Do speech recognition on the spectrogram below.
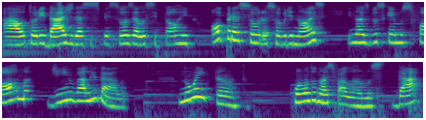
a autoridade dessas pessoas ela se torne opressora sobre nós e nós busquemos forma de invalidá-la. No entanto, quando nós falamos da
